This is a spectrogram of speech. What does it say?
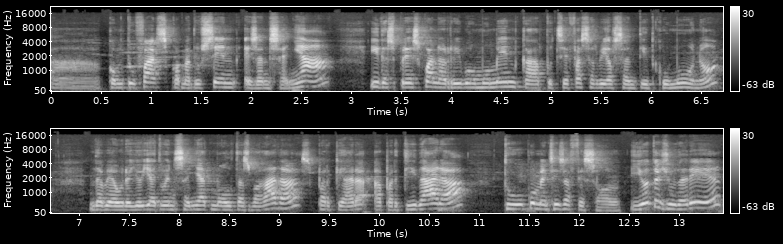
uh, com tu fas com a docent, és ensenyar i després quan arriba un moment que potser fa servir el sentit comú, no? De veure, jo ja t'ho he ensenyat moltes vegades perquè ara, a partir d'ara, tu comencis a fer sol. Jo t'ajudaré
